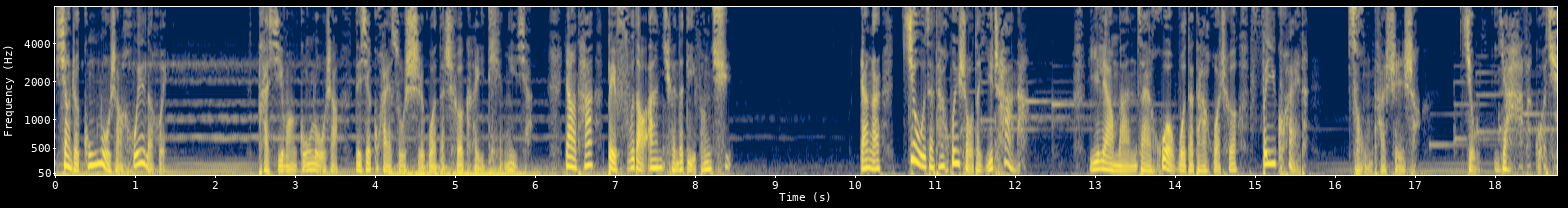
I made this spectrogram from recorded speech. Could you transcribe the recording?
向着公路上挥了挥。她希望公路上那些快速驶过的车可以停一下，让她被扶到安全的地方去。然而，就在他挥手的一刹那，一辆满载货物的大货车飞快的从他身上就压了过去。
